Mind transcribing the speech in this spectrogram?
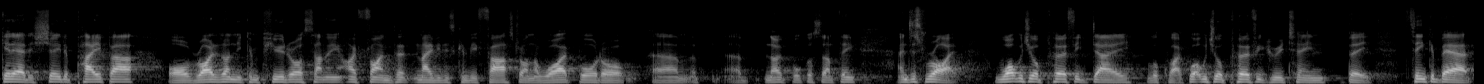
Get out a sheet of paper or write it on your computer or something. I find that maybe this can be faster on the whiteboard or um, a, a notebook or something, and just write. What would your perfect day look like? What would your perfect routine be? Think about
